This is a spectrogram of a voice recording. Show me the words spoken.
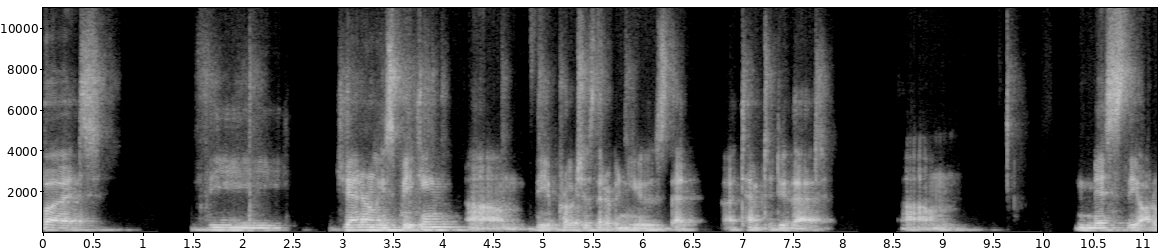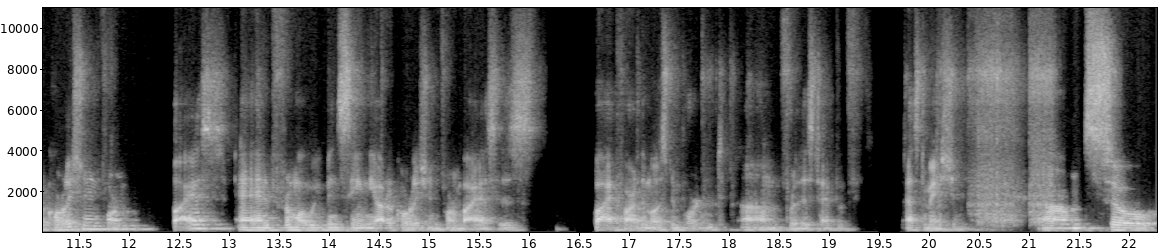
but the generally speaking, um, the approaches that have been used that attempt to do that um, miss the autocorrelation informed bias. And from what we've been seeing, the autocorrelation informed bias is by far the most important um, for this type of estimation. Um, so,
